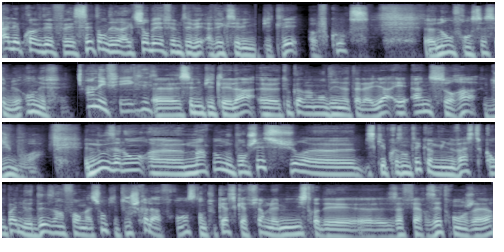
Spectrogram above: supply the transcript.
À l'épreuve des faits, c'est en direct sur BFM TV avec Céline Pitlet, of course. Euh, non, en français, c'est mieux, en effet. En effet, exactement. Euh, Céline Pitlet là, euh, tout comme Amandine Atalaya et Anne Sora Dubois. Nous allons euh, maintenant nous pencher sur euh, ce qui est présenté comme une vaste campagne de désinformation qui toucherait la France, en tout cas ce qu'affirme la ministre des euh, Affaires étrangères.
